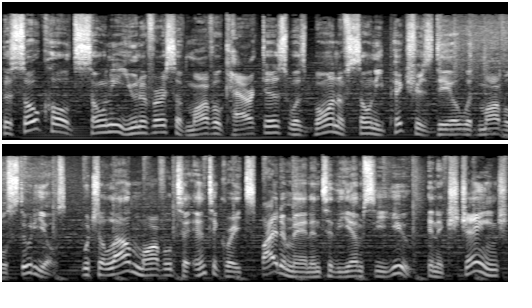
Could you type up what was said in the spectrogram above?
The so-called Sony universe of Marvel characters was born of Sony Pictures' deal with Marvel Studios, which allowed Marvel to integrate Spider-Man into the MCU. In exchange,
